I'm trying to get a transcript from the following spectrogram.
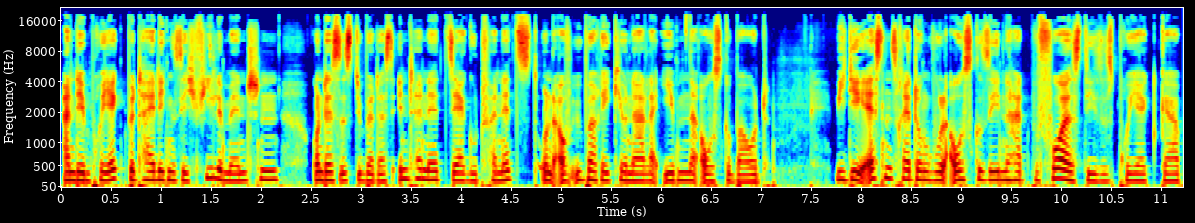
An dem Projekt beteiligen sich viele Menschen und es ist über das Internet sehr gut vernetzt und auf überregionaler Ebene ausgebaut. Wie die Essensrettung wohl ausgesehen hat, bevor es dieses Projekt gab,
